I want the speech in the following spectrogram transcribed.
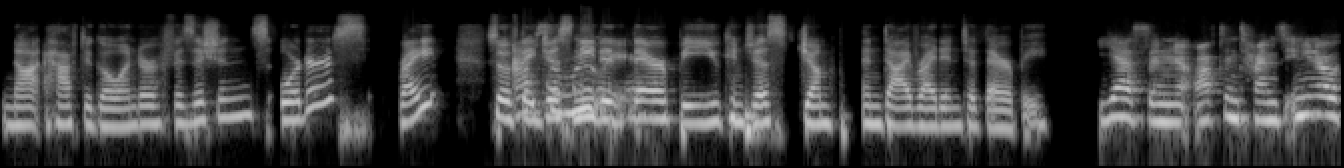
not have to go under physician's orders, right? So if Absolutely. they just needed therapy, you can just jump and dive right into therapy. Yes. And oftentimes, and you know,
